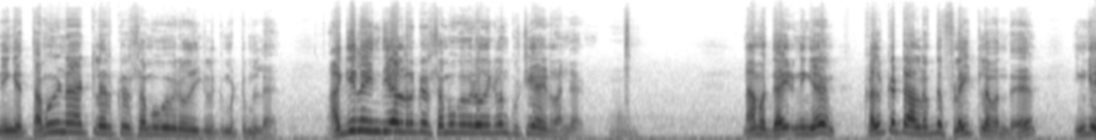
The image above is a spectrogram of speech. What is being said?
நீங்கள் தமிழ்நாட்டில் இருக்கிற சமூக விரோதிகளுக்கு மட்டும் இல்லை அகில இந்தியாவில் இருக்கிற சமூக விரோதிகளும் குஷியாயிடுறாங்க. ம் நாம் தை நீங்கள் கல்கட்டாவிலேருந்து ஃப்ளைட்டில் வந்து இங்கே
